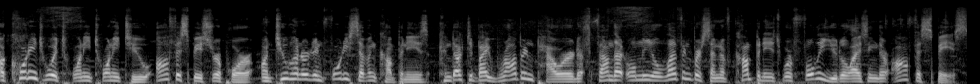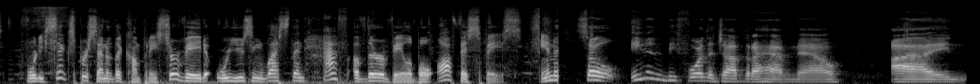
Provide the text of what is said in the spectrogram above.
According to a 2022 Office Space report on 247 companies conducted by Robin Powered found that only 11% of companies were fully utilizing their office space. 46% of the companies surveyed were using less than half of their available office space. And so, even before the job that I have now, I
